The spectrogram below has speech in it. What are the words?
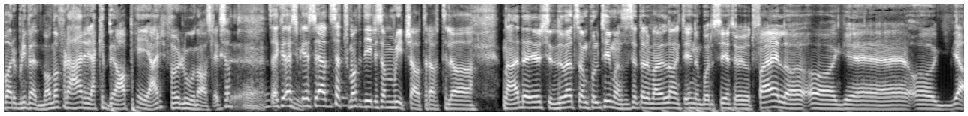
bare bli venn med han for det her er ikke bra PR for noen av oss. liksom. Så Jeg, jeg, jeg, jeg hadde sett for meg at de liksom reach out til, å Nei, det gjør ikke. Du vet, Som politimann så sitter det veldig langt inne både si at du har gjort feil, og, og, eh, og ja,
